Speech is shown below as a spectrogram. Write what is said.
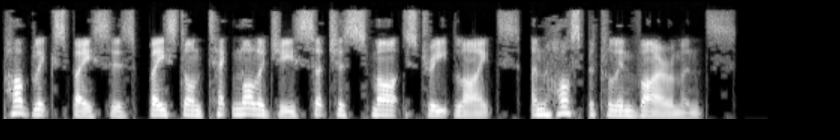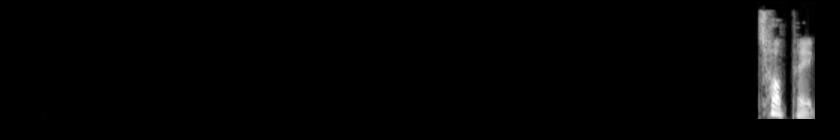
public spaces based on technologies such as smart street lights and hospital environments. Topic.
